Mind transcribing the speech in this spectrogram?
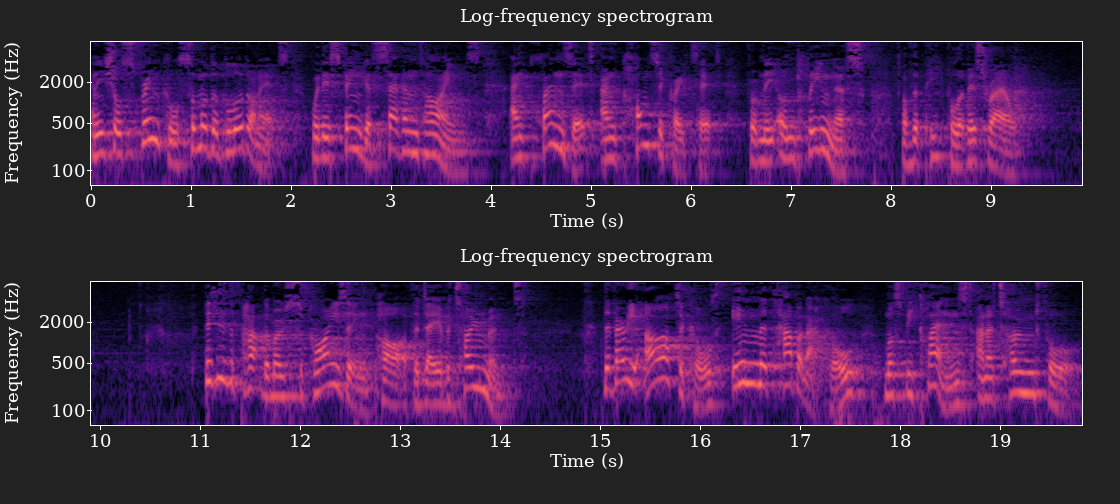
And he shall sprinkle some of the blood on it with his finger seven times and cleanse it and consecrate it from the uncleanness of the people of Israel. This is part, the most surprising part of the Day of Atonement. The very articles in the tabernacle must be cleansed and atoned for.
